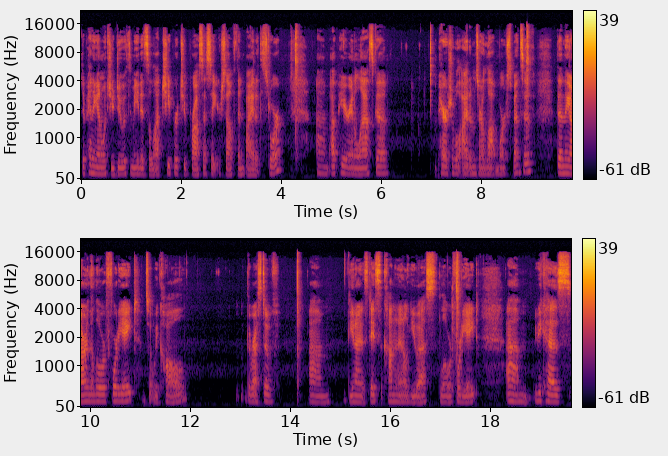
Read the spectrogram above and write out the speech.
depending on what you do with the meat, it's a lot cheaper to process it yourself than buy it at the store. Um, up here in Alaska, perishable items are a lot more expensive than they are in the lower 48. That's what we call the rest of um, the United States, the continental U.S., the lower 48, um, because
